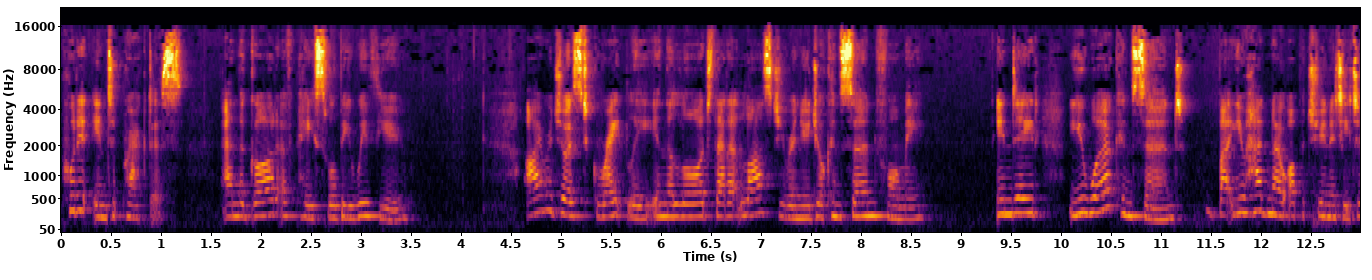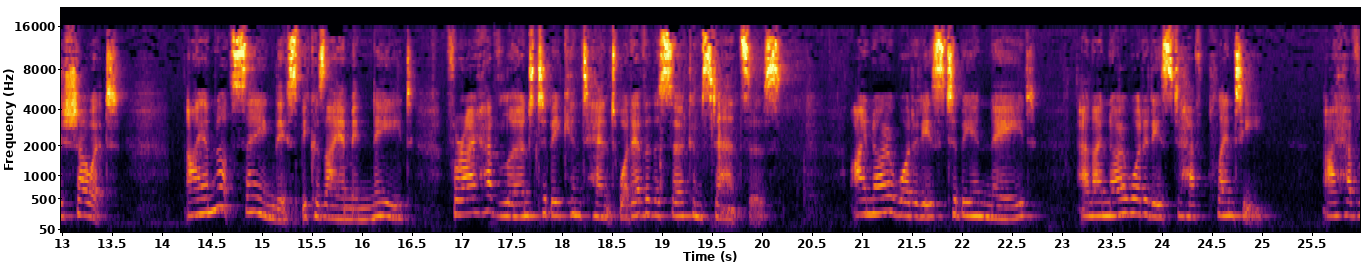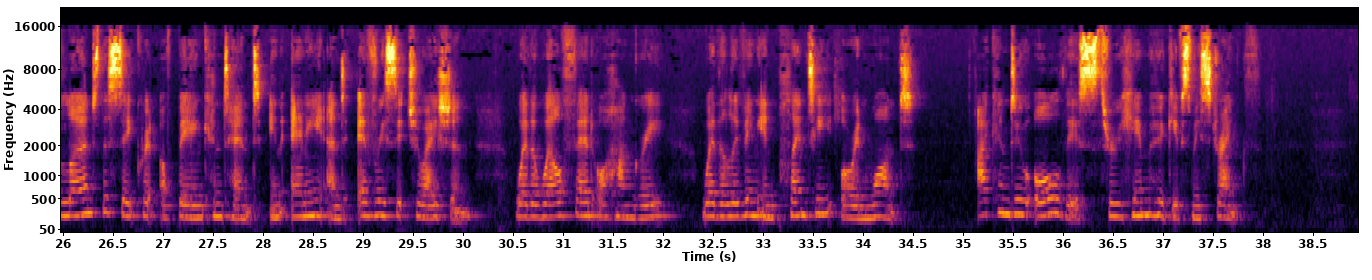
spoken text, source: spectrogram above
put it into practice, and the God of peace will be with you. I rejoiced greatly in the Lord that at last you renewed your concern for me. Indeed, you were concerned, but you had no opportunity to show it. I am not saying this because I am in need, for I have learned to be content whatever the circumstances. I know what it is to be in need, and I know what it is to have plenty. I have learned the secret of being content in any and every situation, whether well fed or hungry, whether living in plenty or in want. I can do all this through him who gives me strength.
